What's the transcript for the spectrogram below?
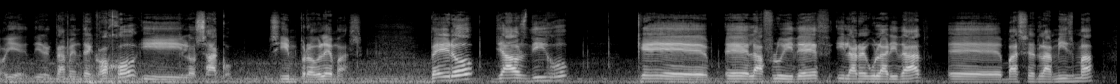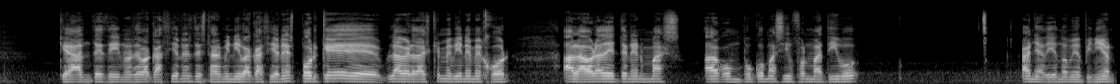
oye, directamente cojo y lo saco, sin problemas. Pero ya os digo que eh, la fluidez y la regularidad eh, va a ser la misma que antes de irnos de vacaciones, de estas mini vacaciones, porque la verdad es que me viene mejor a la hora de tener más, algo un poco más informativo, añadiendo mi opinión.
